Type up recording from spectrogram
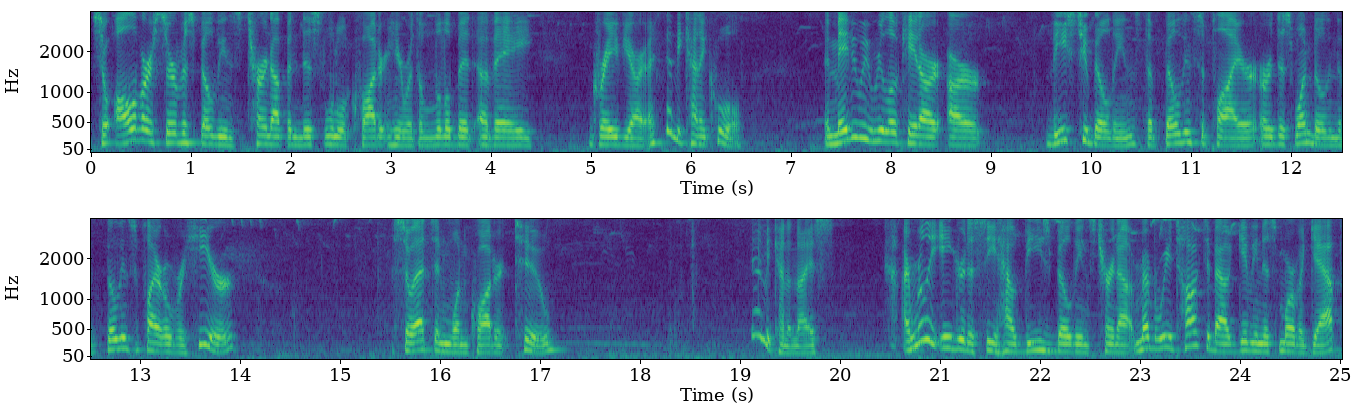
So all of our service buildings turn up in this little quadrant here with a little bit of a graveyard. I think that'd be kind of cool. And maybe we relocate our, our these two buildings, the building supplier, or this one building, the building supplier over here. So that's in one quadrant too. That'd be kind of nice. I'm really eager to see how these buildings turn out. Remember, we talked about giving this more of a gap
